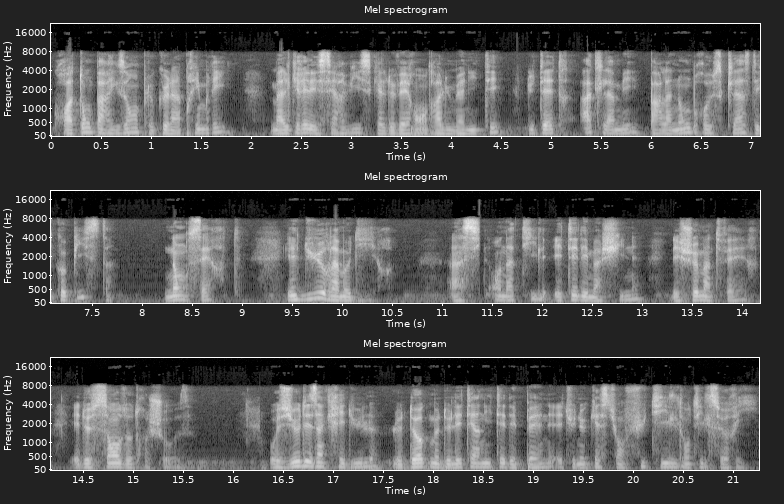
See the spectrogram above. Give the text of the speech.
Croit-on par exemple que l'imprimerie, malgré les services qu'elle devait rendre à l'humanité, dut être acclamée par la nombreuse classe des copistes? Non, certes, ils durent la maudire ainsi en a-t-il été des machines, des chemins de fer et de cent autres choses. Aux yeux des incrédules, le dogme de l'éternité des peines est une question futile dont il se rit.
